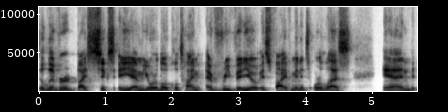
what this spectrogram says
delivered by 6 a.m. your local time. Every video is five minutes or less. And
